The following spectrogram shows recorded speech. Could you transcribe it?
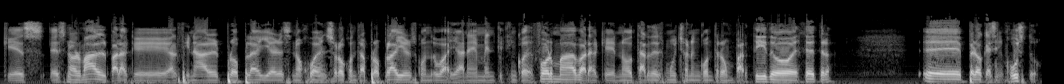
que es, es normal para que al final pro players no jueguen solo contra pro players cuando vayan en 25 de forma, para que no tardes mucho en encontrar un partido, etcétera. Eh, pero que es injusto.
